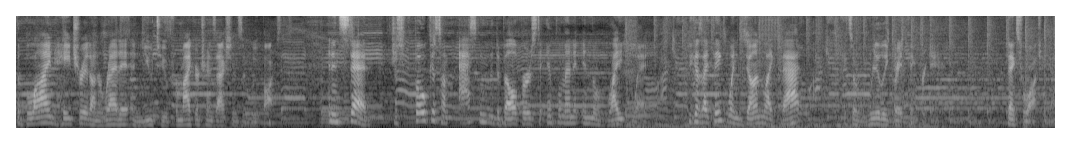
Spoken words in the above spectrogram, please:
the blind hatred on Reddit and YouTube for microtransactions and loot boxes. And instead, just focus on asking the developers to implement it in the right way. Because I think when done like that, it's a really great thing for gaming. Thanks for watching, guys.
